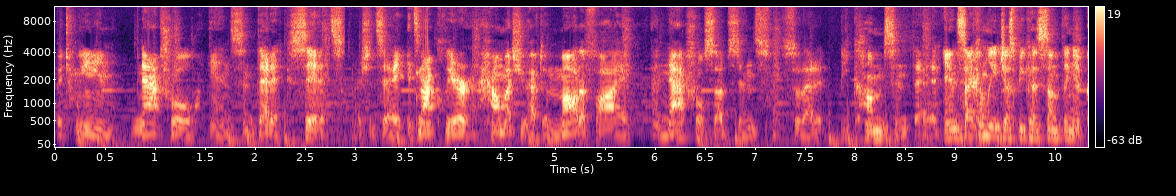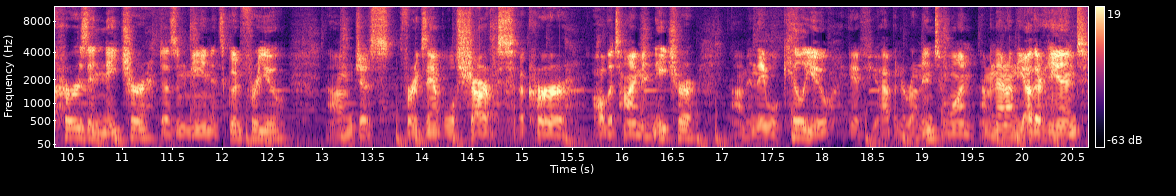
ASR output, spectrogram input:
between natural and synthetic sits. I should say, it's not clear how much you have to modify a natural substance so that it becomes synthetic. And secondly, just because something occurs in nature doesn't mean it's good for you. Um, just, for example, sharks occur all the time in nature, um, and they will kill you if you happen to run into one. Um, and then on the other hand,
